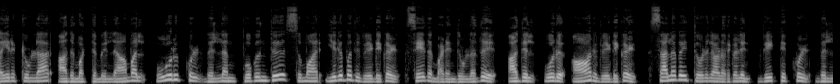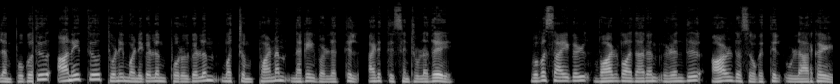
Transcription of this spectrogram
பயிரிட்டுள்ளார். அது மட்டுமில்லாமல் ஊருக்குள் வெள்ளம் புகுந்து சுமார் இருபது வீடுகள் சேதமடைந்துள்ளது. அதில் ஒரு ஆறு வீடுகள் சலவை தொழிலாளர்களின் வீட்டுக்குள் வெள்ளம் புகுத்து அனைத்து துணிமணிகளும் பொருள்களும் மற்றும் பணம் நகை வெள்ளத்தில் அடித்துச் சென்றுள்ளது. விவசாயிகள் வாழ்வாதாரம் இழந்து ஆழ்ந்த சோகத்தில் உள்ளார்கள்.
